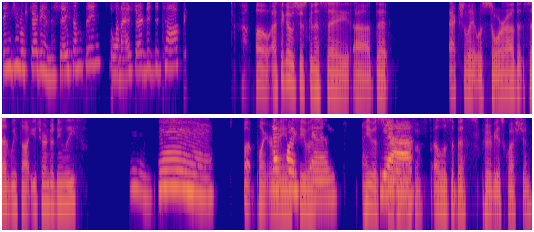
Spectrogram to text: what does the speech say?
think you were starting to say something when I started to talk. Oh, I think I was just gonna say uh, that actually it was Sora that said we thought you turned a new leaf. mm, But point that remains, point he was stands. he was feeding Yeah. off of Elizabeth's previous question.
